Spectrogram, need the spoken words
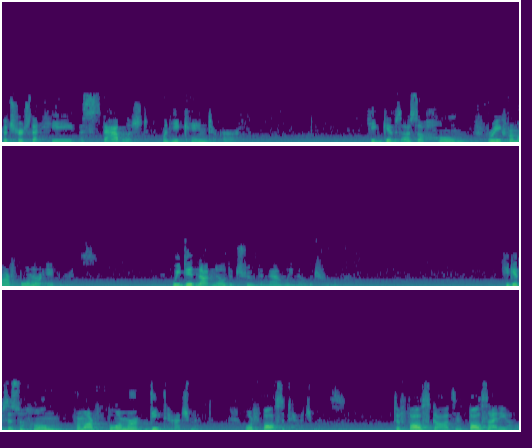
the church that He established when He came to earth. He gives us a home free from our former ignorance. We did not know the truth, and now we know the truth. He gives us a home from our former detachment or false attachments to false gods and false ideologies.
